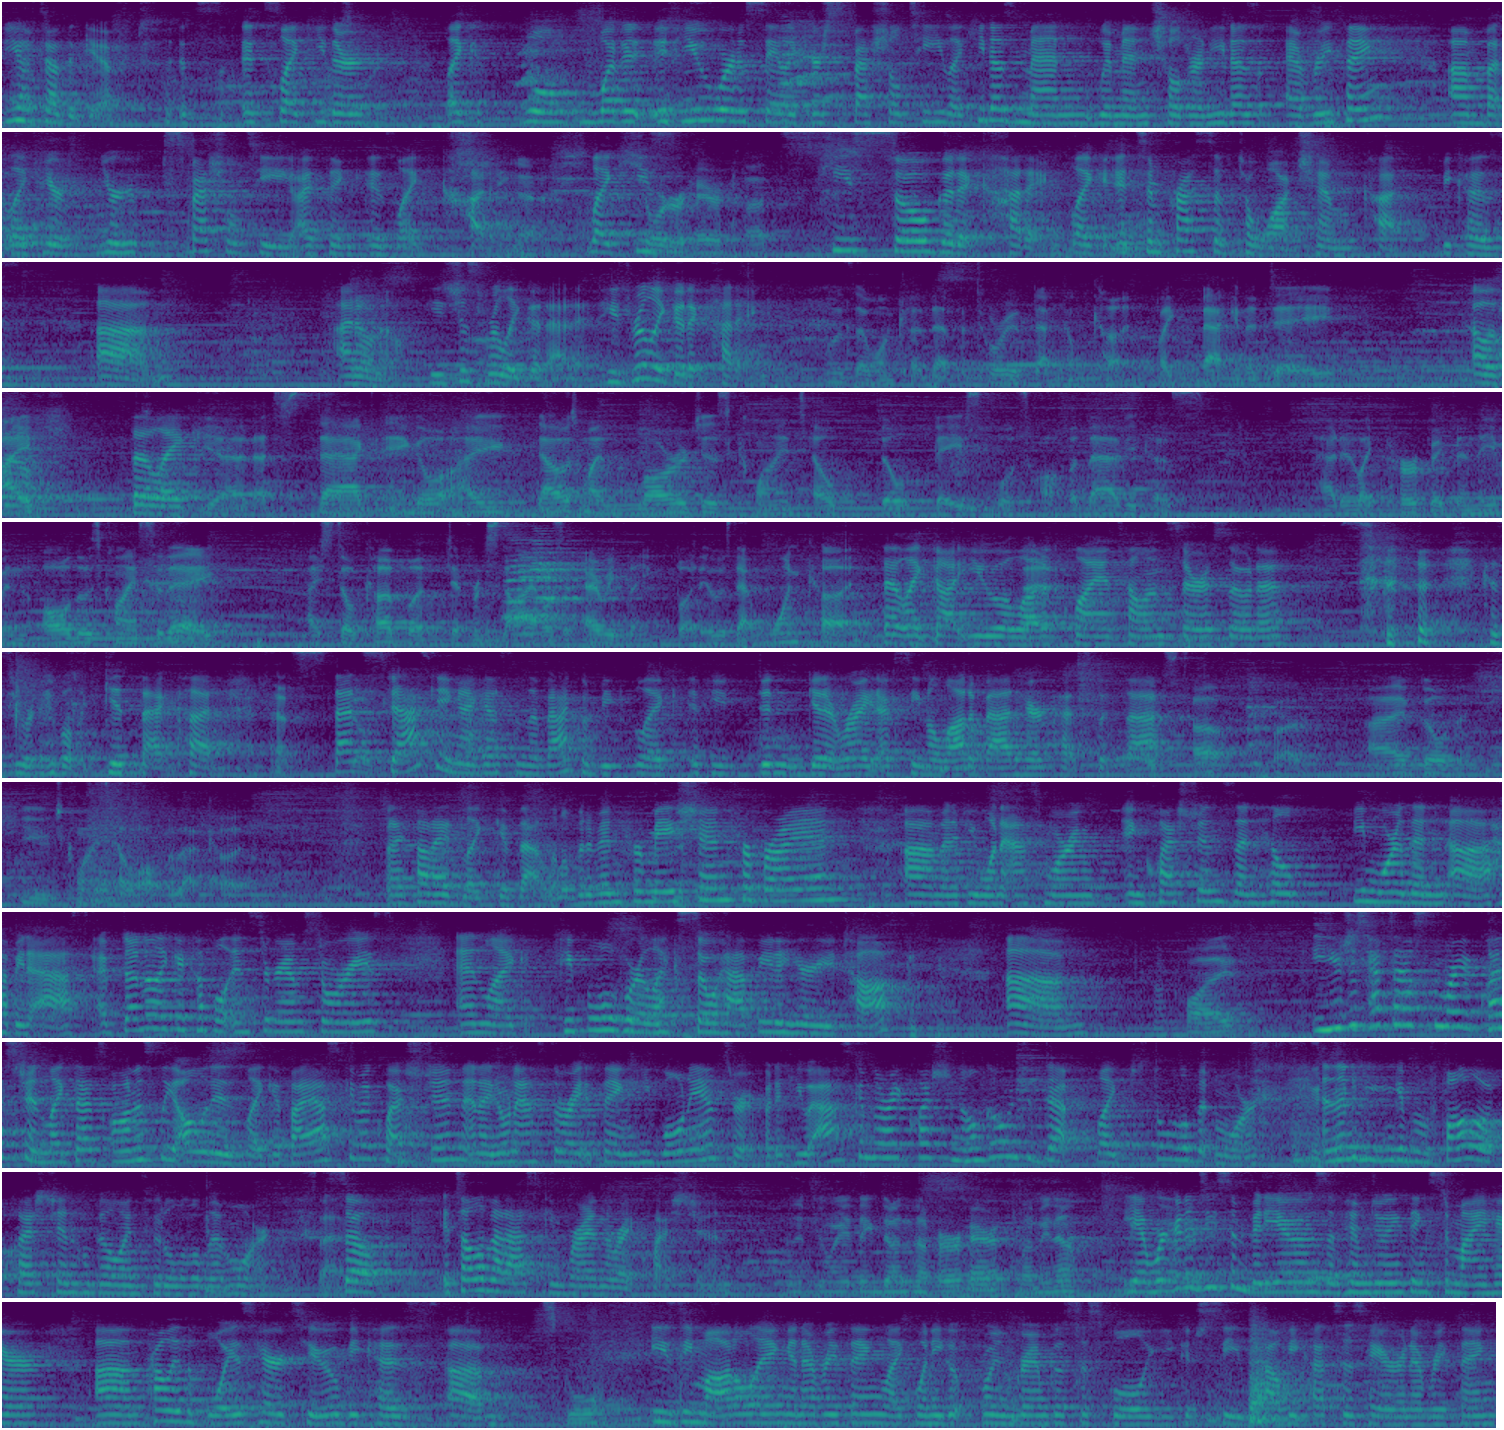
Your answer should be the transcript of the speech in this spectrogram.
you have to have the gift. It's it's like either like well what if you were to say like your specialty like he does men, women, children, he does everything. Um, but like your your specialty I think is like cutting. yeah, Like he's shorter haircuts. he's so good at cutting. Like it's impressive to watch him cut because um, I don't know. He's just really good at it. He's really good at cutting. What was that one cut? That Victoria Beckham cut, like back in the day. Oh, the, I- the like Yeah, that stacked angle. I that was my largest clientele built base was off of that because I had it like perfect, and even all those clients today, I still cut, but different styles and everything. But it was that one cut. that like got you a lot of clientele in Sarasota because you were able to get that cut. That's That stacking, I guess, in the back would be like if you didn't get it right. I've seen a lot of bad haircuts with that. It's tough, but I built a huge clientele off of that cut. But I thought I'd like give that little bit of information for Brian. Um, and if you want to ask more in, in questions, then he'll be more than uh, happy to ask. I've done like a couple Instagram stories, and like people were like so happy to hear you talk. Um, Not quite. You just have to ask the right question. Like that's honestly all it is. Like if I ask him a question and I don't ask the right thing, he won't answer it. But if you ask him the right question, he'll go into depth, like just a little bit more. and then if you can give him a follow-up question, he'll go into it a little bit more. So it's all about asking Brian the right question. And if you want anything done to her hair, let me know. Yeah, we're gonna do some videos of him doing things to my hair, um, probably the boys' hair too, because um, School. easy modeling and everything. Like when he go, when Graham goes to school, you can see how he cuts his hair and everything.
